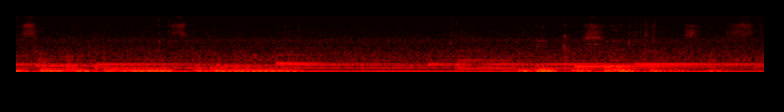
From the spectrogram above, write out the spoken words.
い寒い冬になりそうだな、まあ、勉強しようって話なんですけど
